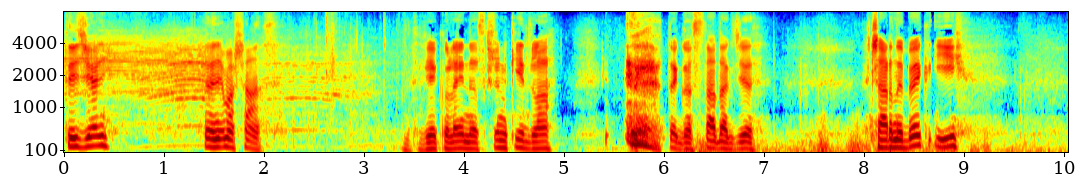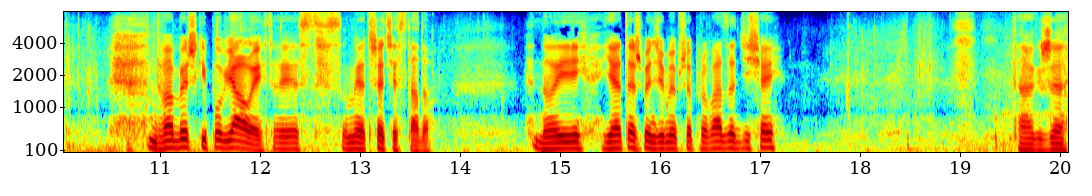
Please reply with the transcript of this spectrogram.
tydzień, to nie ma szans. Dwie kolejne skrzynki dla tego stada, gdzie czarny byk i dwa byczki po białej. To jest w sumie trzecie stado. No i je też będziemy przeprowadzać dzisiaj. Także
